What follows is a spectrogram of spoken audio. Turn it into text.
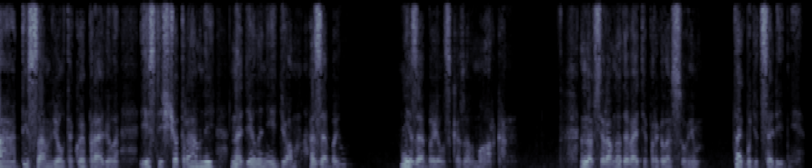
«А ты сам вел такое правило. Если счет равный, на дело не идем. Забыл?» «Не забыл», — сказал Морган. Но все равно давайте проголосуем. Так будет солиднее.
